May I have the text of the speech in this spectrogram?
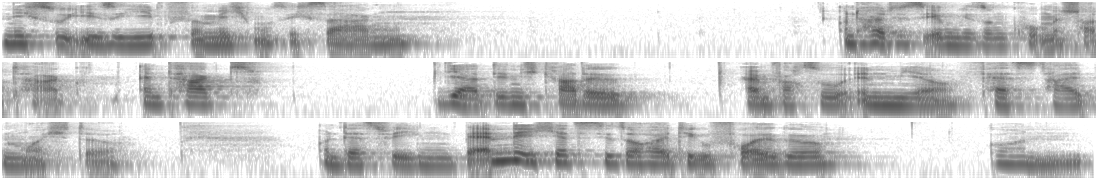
nicht so easy für mich, muss ich sagen. Und heute ist irgendwie so ein komischer Tag ein Tag, ja, den ich gerade einfach so in mir festhalten möchte. Und deswegen beende ich jetzt diese heutige Folge und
